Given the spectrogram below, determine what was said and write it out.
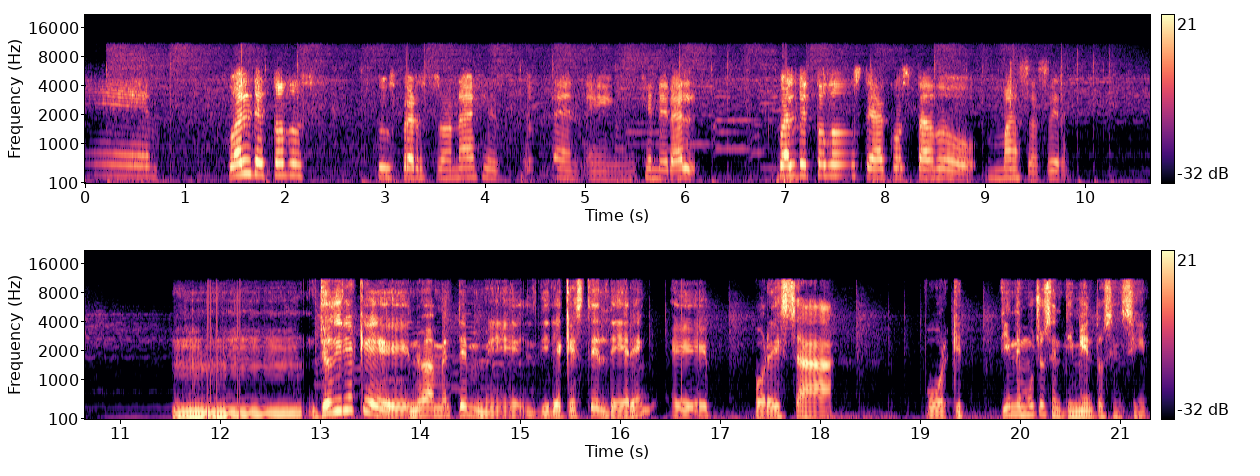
Eh, ¿Cuál de todos tus personajes, en, en, general, cuál de todos te ha costado más hacer? Mm, yo diría que nuevamente me diría que este el de Eren eh, por esa porque tiene muchos sentimientos en sí.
